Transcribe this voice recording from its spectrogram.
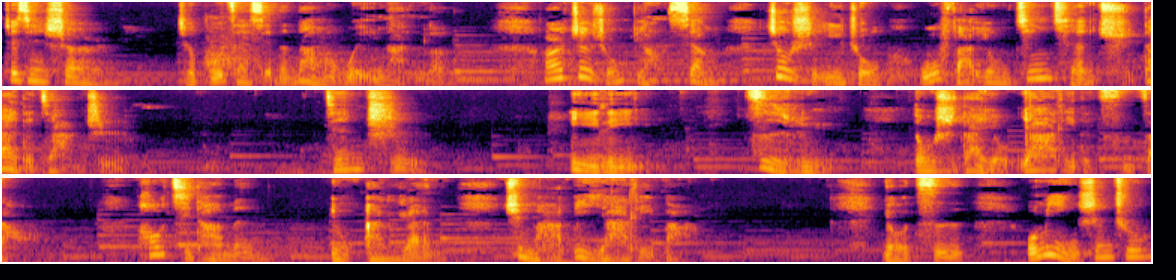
这件事儿就不再显得那么为难了。而这种表象，就是一种无法用金钱取代的价值。坚持、毅力、自律，都是带有压力的词藻。抛弃它们，用安然去麻痹压力吧。由此，我们引申出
